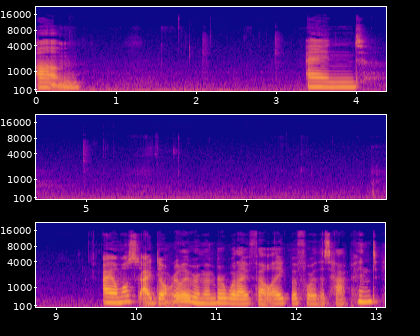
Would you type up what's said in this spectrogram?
Um, and I almost I don't really remember what I felt like before this happened.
